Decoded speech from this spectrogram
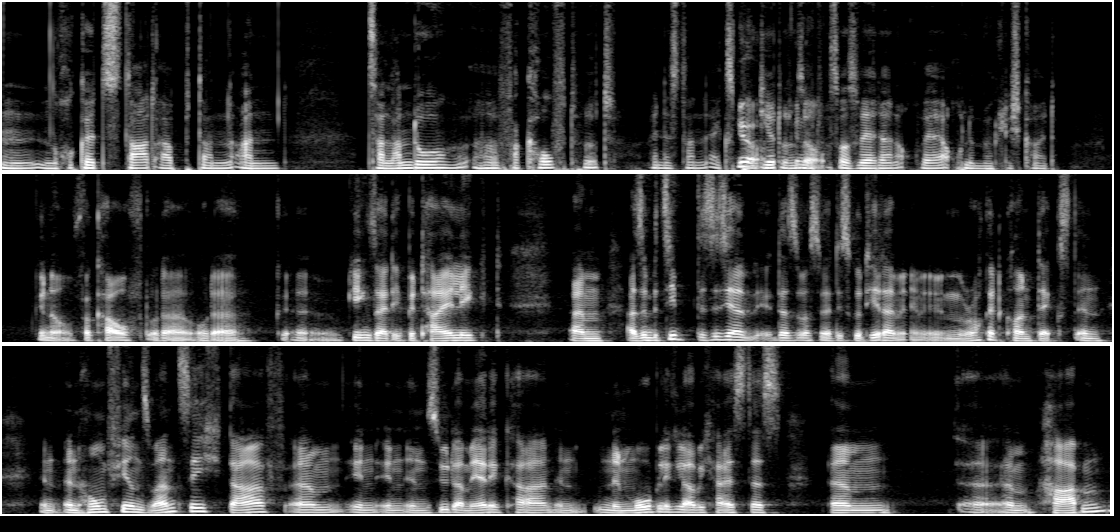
ein Rocket-Startup dann an Zalando äh, verkauft wird, wenn es dann explodiert ja, oder genau. so etwas? Das wäre dann auch, wäre auch eine Möglichkeit. Genau, verkauft oder, oder äh, gegenseitig beteiligt. Ähm, also im Prinzip, das ist ja das, was wir diskutiert haben im, im Rocket-Kontext. In, in, in, Home 24 darf ähm, in, in, in Südamerika, in, in Mobile, glaube ich, heißt das, ähm, äh, ähm, haben,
